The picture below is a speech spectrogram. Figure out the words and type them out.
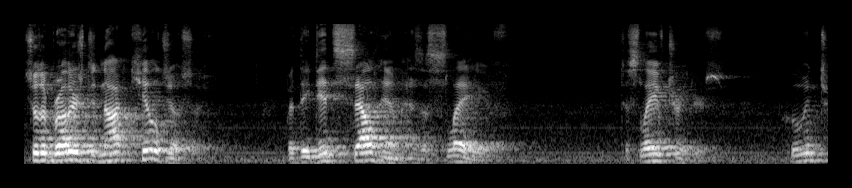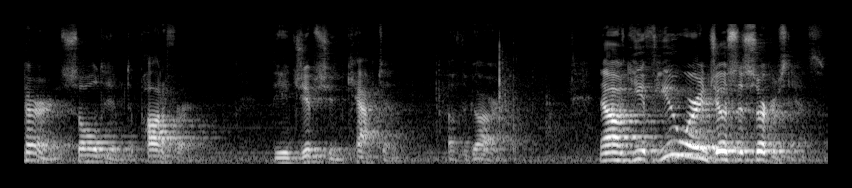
So the brothers did not kill Joseph, but they did sell him as a slave to slave traders, who in turn sold him to Potiphar, the Egyptian captain of the guard. Now, if you were in Joseph's circumstance,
